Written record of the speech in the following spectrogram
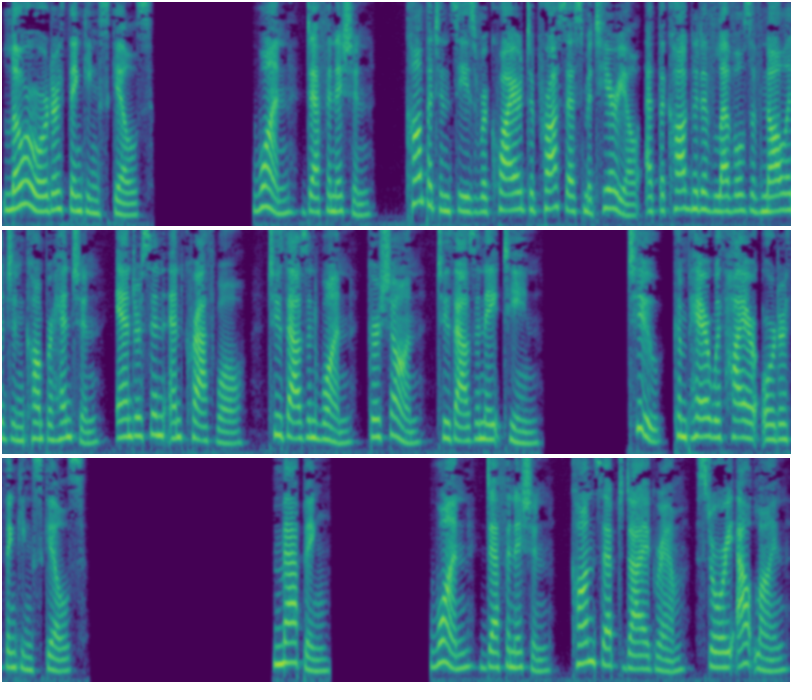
Lower order thinking skills. 1. Definition Competencies required to process material at the cognitive levels of knowledge and comprehension. Anderson and Krathwohl, 2001, Gershon, 2018. 2. Compare with higher order thinking skills. Mapping 1. Definition, concept diagram, story outline,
